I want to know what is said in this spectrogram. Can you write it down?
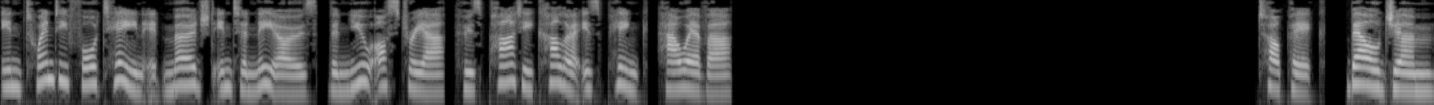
In 2014 it merged into NEOS, the New Austria, whose party colour is pink, however. Belgium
